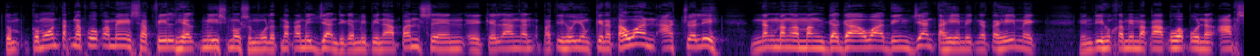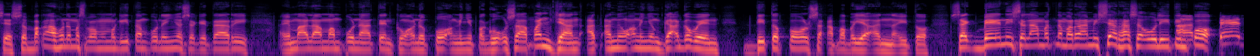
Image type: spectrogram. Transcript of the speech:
tum- kumontak na po kami sa PhilHealth mismo. Sumulat na kami dyan. Di kami pinapansin. Eh, kailangan, pati ho yung kinatawan actually ng mga manggagawa din dyan. Tahimik na tahimik. Hindi ho kami makakuha po ng access. So baka ho naman sa pamamagitan po ninyo, Secretary, ay malaman po natin kung ano po ang inyong pag-uusapan dyan at ano ang inyong gagawin dito po sa kapabayaan na ito. Sec Benny, salamat na marami sir ha sa ulitin At po. Ted,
